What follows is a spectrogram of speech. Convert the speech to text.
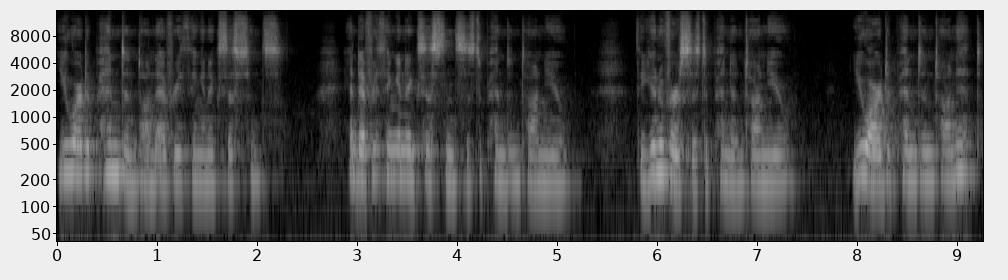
You are dependent on everything in existence, and everything in existence is dependent on you. The universe is dependent on you. You are dependent on it.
